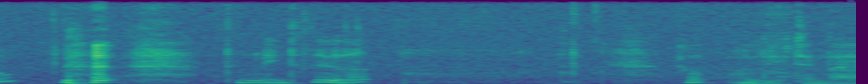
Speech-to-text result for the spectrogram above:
Oh, didn't mean to do that. Oh, I'll leave it in there.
